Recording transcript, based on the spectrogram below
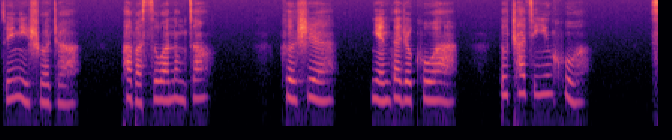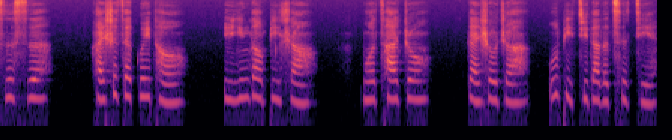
嘴里说着怕把丝袜弄脏，可是粘带着裤袜都插进阴户，丝丝还是在龟头与阴道壁上摩擦中，感受着无比巨大的刺激，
